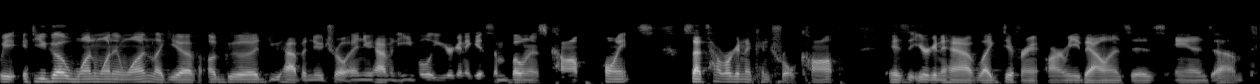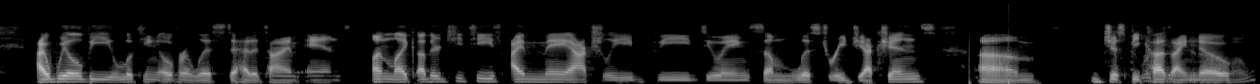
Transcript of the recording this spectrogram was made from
We if you go one one and one, like you have a good, you have a neutral, and you have an evil, you're gonna get some bonus comp points. So that's how we're gonna control comp. Is that you're gonna have like different army balances and um, I will be looking over lists ahead of time and unlike other GTs, I may actually be doing some list rejections. Um, just because I know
